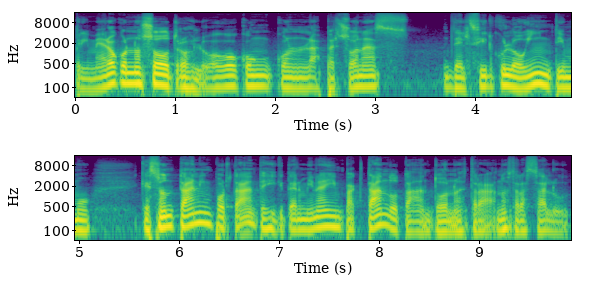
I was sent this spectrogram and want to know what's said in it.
primero con nosotros y luego con, las personas del círculo íntimo, que son tan importantes y que terminan impactando tanto nuestra, nuestra salud.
